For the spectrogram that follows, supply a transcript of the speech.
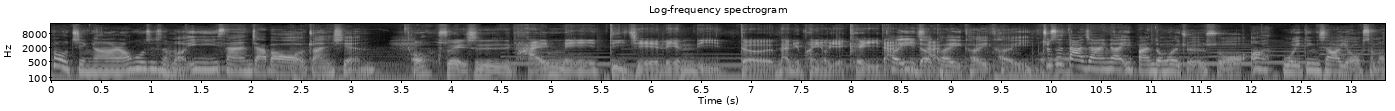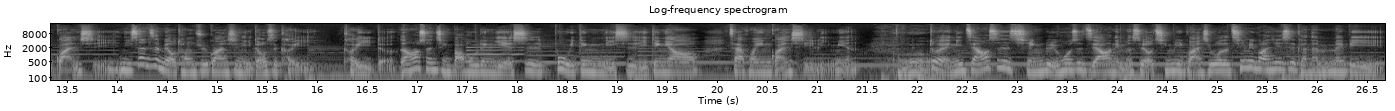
报警啊，然后或是什么一一三家暴专线，哦，所以是还没缔结连理的男女朋友也可以打可以的，可以。可以，可以。就是大家应该一般都会觉得说，啊，我一定是要有什么关系，你甚至没有同居关系，你都是可以。可以的，然后申请保护令也是不一定你是一定要在婚姻关系里面，哦，对你只要是情侣，或是只要你们是有亲密关系，我的亲密关系是可能 maybe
